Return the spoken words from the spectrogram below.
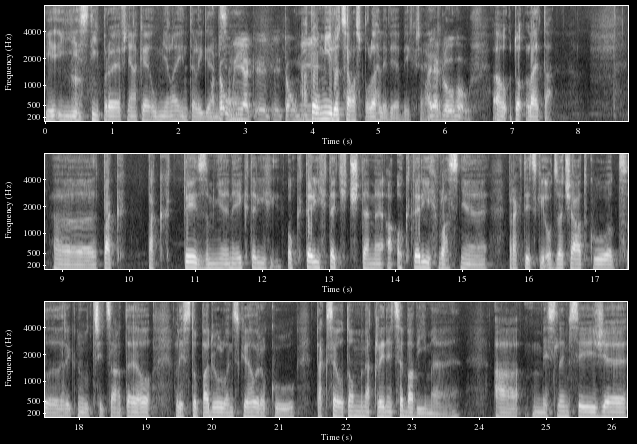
jistý projev nějaké umělé inteligence. A to umí, jak, to umí... A to umí docela spolehlivě, bych řekl. A jak dlouho už? A to léta. E, tak, tak ty změny, kterých, o kterých teď čteme a o kterých vlastně prakticky od začátku, od řeknu 30. listopadu loňského roku, tak se o tom na klinice bavíme. A myslím si, že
